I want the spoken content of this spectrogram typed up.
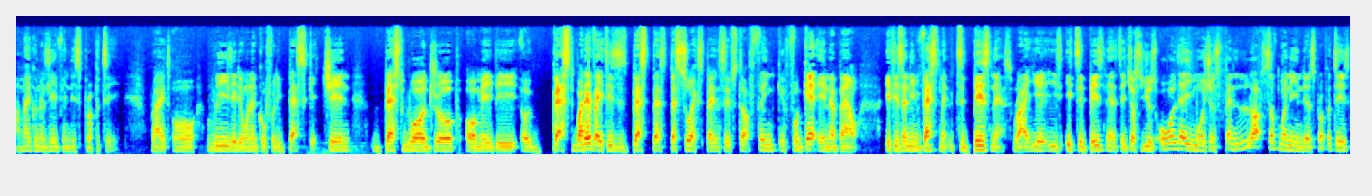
am I going to live in this property? Right? Or really, they want to go for the best kitchen, best wardrobe, or maybe or best whatever it is is best, best, best. So expensive stuff. Thinking, forgetting about it is an investment. It's a business, right? Yeah, it's a business. They just use all their emotions, spend lots of money in those properties,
